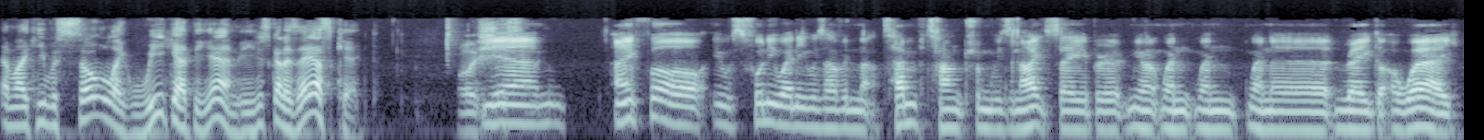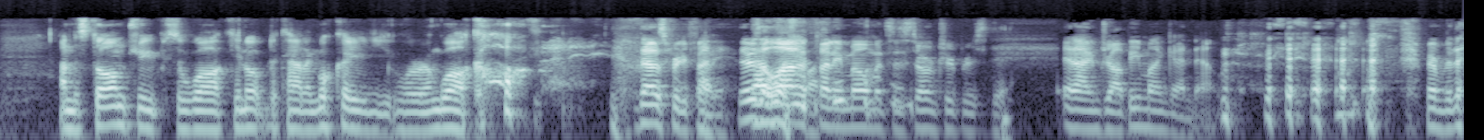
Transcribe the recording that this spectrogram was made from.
and like he was so like weak at the end. He just got his ass kicked. Well, she's- Yeah, I, mean, I thought it was funny when he was having that temper tantrum with his lightsaber. You know, when when when uh, Rey got away, and the stormtroopers are walking up to kind of look at each other and walk off. That was pretty funny. There's That a was lot of funny moments in Stormtroopers. And I'm dropping my gun now. Remember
